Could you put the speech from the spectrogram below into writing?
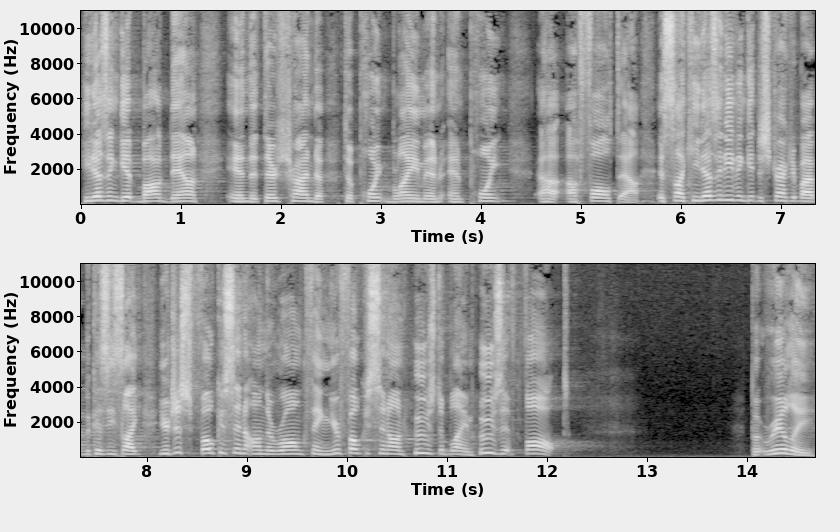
He doesn't get bogged down in that they're trying to, to point blame and, and point uh, a fault out. It's like he doesn't even get distracted by it because he's like, you're just focusing on the wrong thing. You're focusing on who's to blame, who's at fault. But really,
